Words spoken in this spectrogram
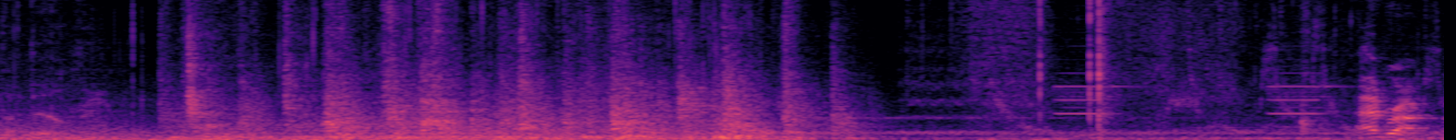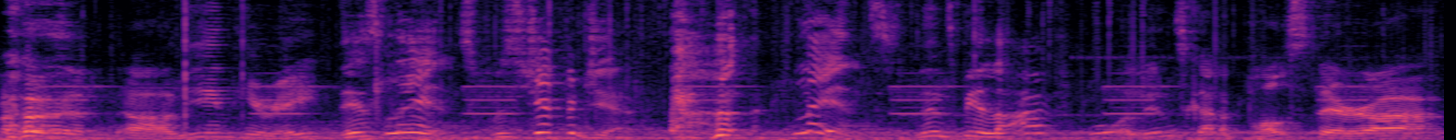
the building. Adrock, uh, Ian here, eh? There's Linz. Was Jeff and Jeff? Linz. Linz be alive? Oh, Lynn's got a pulse there. Uh,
